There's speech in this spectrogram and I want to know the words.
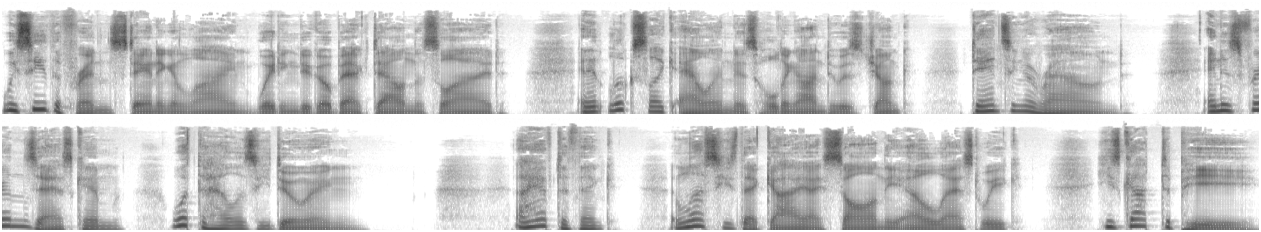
We see the friends standing in line, waiting to go back down the slide, and it looks like Alan is holding on to his junk, dancing around, and his friends ask him, What the hell is he doing? I have to think Unless he's that guy I saw on the L last week, he's got to pee.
